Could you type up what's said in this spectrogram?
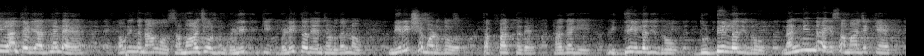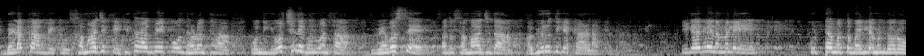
ಇಲ್ಲ ಅಂತೇಳಿ ಆದಮೇಲೆ ಅವರಿಂದ ನಾವು ಸಮಾಜವನ್ನು ಬೆಳಿತಿ, ಬೆಳೀತದೆ ಅಂತ ಹೇಳೋದನ್ನು ನಿರೀಕ್ಷೆ ಮಾಡೋದು ತಪ್ಪಾಗ್ತದೆ. ಹಾಗಾಗಿ ವಿದ್ಯೆ ಇಲ್ಲದಿದ್ರು, ದುಡ್ಡು ಇಲ್ಲದಿದ್ರು ನನ್ನಿಂದಾಗಿ ಸಮಾಜಕ್ಕೆ ಬೆಳಕಾಗಬೇಕು, ಸಮಾಜಕ್ಕೆ ಹಿತ ಆಗಬೇಕು ಅಂತ ಹೇಳುವಂತಹ ಒಂದು ಯೋಚನೆ ಬರುವಂತಹ ವ್ಯವಸ್ಥೆ ಅದು ಸಮಾಜದ ಅಭಿವೃದ್ಧಿಗೆ ಕಾರಣ ಆಗ್ತದೆ. ಈಗಾಗಲೇ ನಮ್ಮಲ್ಲಿ ಕುಟ್ಟ ಮತ್ತು ಬಲ್ಯಮಂಡೋರು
